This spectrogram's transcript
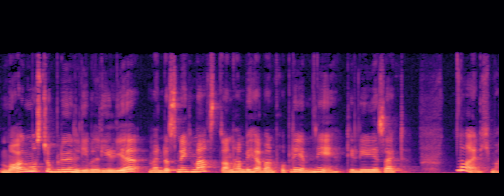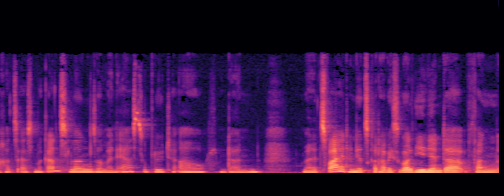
morgen musst du blühen, liebe Lilie. Wenn du es nicht machst, dann haben wir hier aber ein Problem. Nee, die Lilie sagt, nein, ich mache jetzt erstmal ganz langsam meine erste Blüte auf und dann meine zweite und jetzt gerade habe ich sogar Lilien, da fangen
